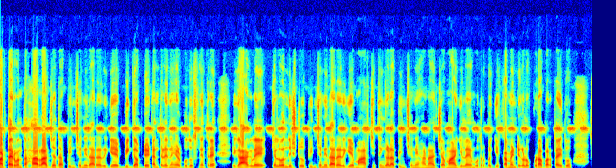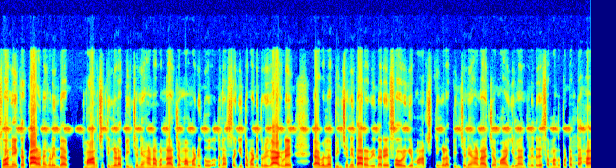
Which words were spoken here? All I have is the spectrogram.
ಮಾಡ್ತಾ ಇರುವಂತಹ ರಾಜ್ಯದ ಪಿಂಚಣಿದಾರರಿಗೆ ಬಿಗ್ ಅಪ್ಡೇಟ್ ಅಂತೇಳಿ ಹೇಳ್ಬೋದು ಸ್ನೇಹಿತರೆ. ಈಗಾಗಲೇ ಕೆಲವೊಂದಿಷ್ಟು ಪಿಂಚಣಿದಾರರಿಗೆ ಮಾರ್ಚ್ ತಿಂಗಳ ಪಿಂಚಣಿ ಹಣ ಜಮಾ ಆಗಿಲ್ಲ ಎಂಬುದರ ಬಗ್ಗೆ ಕಮೆಂಟ್ಗಳು ಕೂಡ ಬರ್ತಾ ಇದ್ದು, ಸೊ ಅನೇಕ ಕಾರಣಗಳಿಂದ ಮಾರ್ಚ್ ತಿಂಗಳ ಪಿಂಚಣಿ ಹಣವನ್ನ ಜಮಾ ಮಾಡಿದ್ದು, ಅದನ್ನ ಸ್ಥಗಿತ ಮಾಡಿದ್ರು. ಈಗಾಗಲೇ ಯಾವೆಲ್ಲ ಪಿಂಚಣಿದಾರರಿದ್ದಾರೆ, ಸೊ ಅವರಿಗೆ ಮಾರ್ಚ್ ತಿಂಗಳ ಪಿಂಚಣಿ ಹಣ ಜಮಾ ಆಗಿಲ್ಲ ಅಂತ ಹೇಳಿದ್ರೆ ಸಂಬಂಧಪಟ್ಟಂತಹ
